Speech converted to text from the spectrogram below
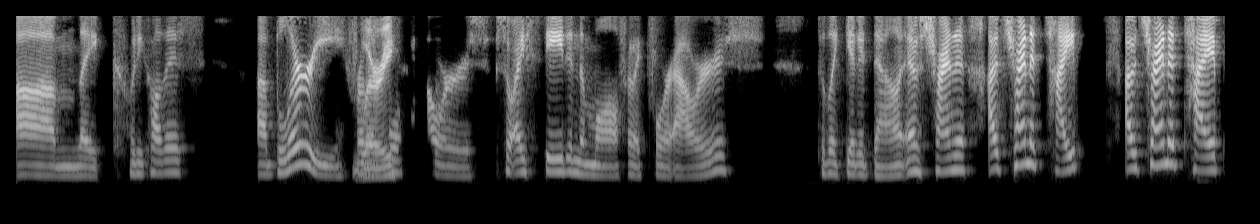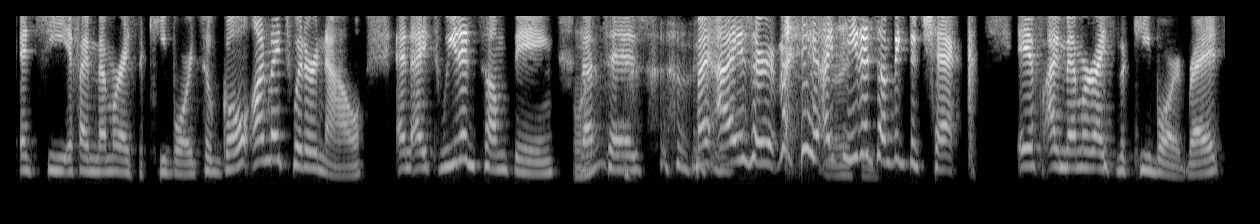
um, like, what do you call this? Uh, blurry for Blurry. like four hours. So I stayed in the mall for like four hours to like get it down. And I was trying to, I was trying to type. I was trying to type and see if I memorized the keyboard. So go on my Twitter now. And I tweeted something that says, my eyes are, I tweeted something to check if I memorized the keyboard, right?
